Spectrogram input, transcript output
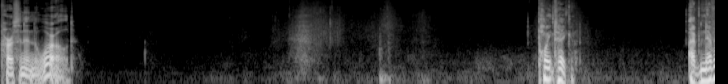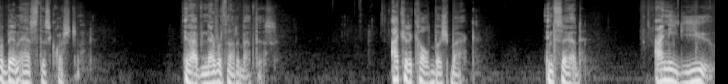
person in the world. Point taken. I've never been asked this question, and I've never thought about this. I could have called Bush back and said, I need you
